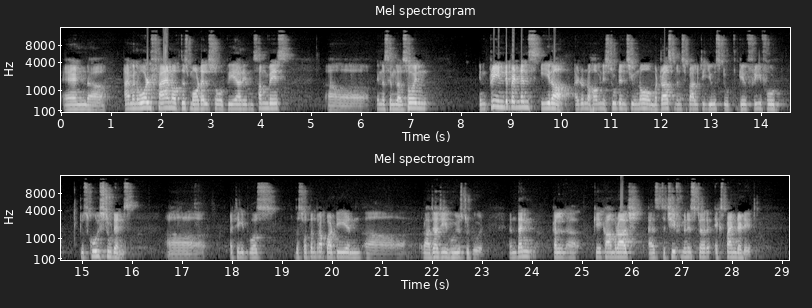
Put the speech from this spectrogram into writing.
And uh, I'm an old fan of this model, so we are in some ways uh, in a similar. So in in pre-independence era, I don't know how many students you know, Madras municipality used to give free food to school students. Uh, I think it was the Swatantra Party and uh, Rajaji who used to do it. And then uh, K. Kamraj, as the chief minister, expanded it.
